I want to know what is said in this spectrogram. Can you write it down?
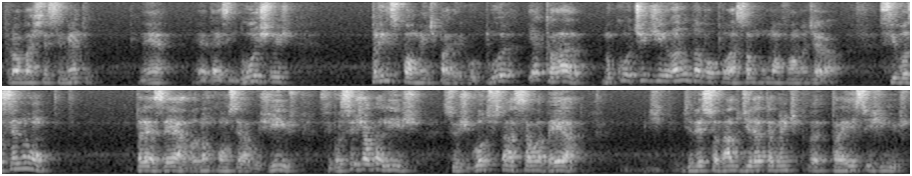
para o abastecimento né, é, das indústrias, principalmente para a agricultura e, é claro, no cotidiano da população de uma forma geral. Se você não preserva, não conserva os rios, se você joga lixo, se o esgoto está a céu aberto, direcionado diretamente para esses rios,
